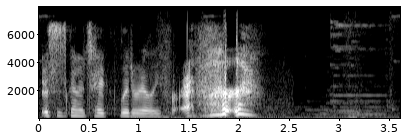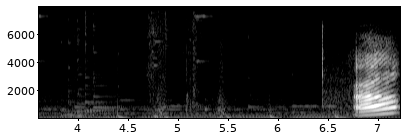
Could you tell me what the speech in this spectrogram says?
this is going to take literally forever. Oh.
